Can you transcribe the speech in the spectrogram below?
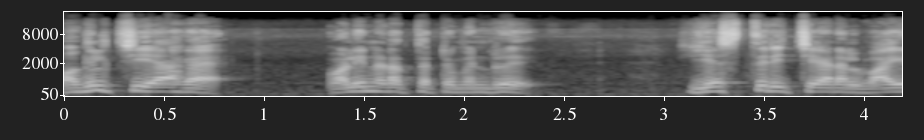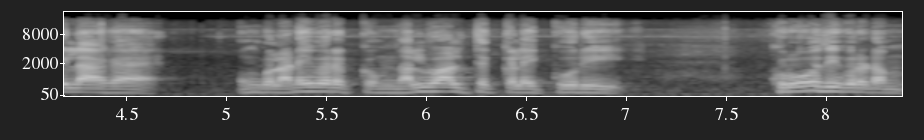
மகிழ்ச்சியாக வழிநடத்தட்டும் என்று எஸ்திரி சேனல் வாயிலாக உங்கள் அனைவருக்கும் நல்வாழ்த்துக்களை கூறி குரோதி வருடம்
